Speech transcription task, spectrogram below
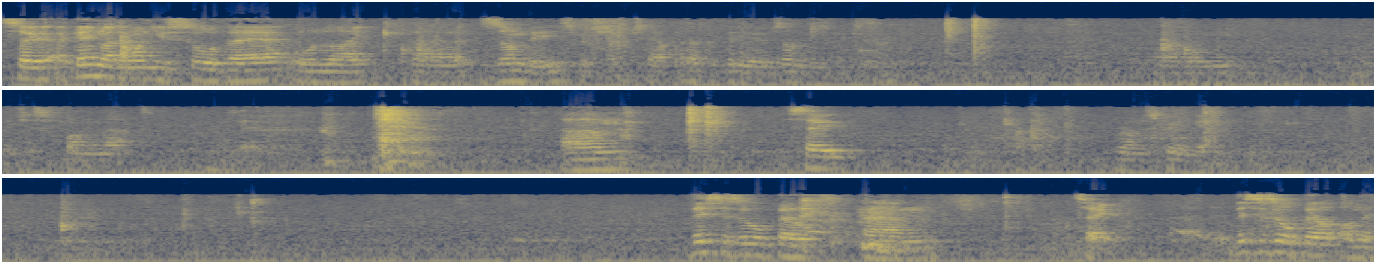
so a game like the one you saw there, or like uh, Zombies, which actually I'll put up a video of Zombies. actually. Um, let me just find that. Um, so, wrong screen again. This is all built. Um, so, uh, this is all built on the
